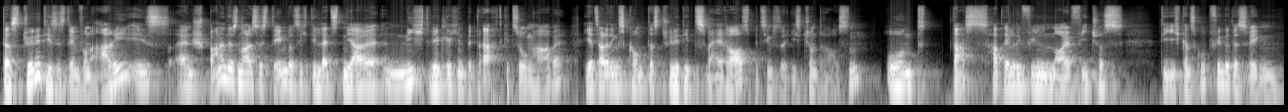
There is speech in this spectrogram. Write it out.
Das Trinity-System von Ari ist ein spannendes neues System, das ich die letzten Jahre nicht wirklich in Betracht gezogen habe. Jetzt allerdings kommt das Trinity 2 raus, beziehungsweise ist schon draußen. Und das hat relativ viele neue Features, die ich ganz gut finde. Deswegen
